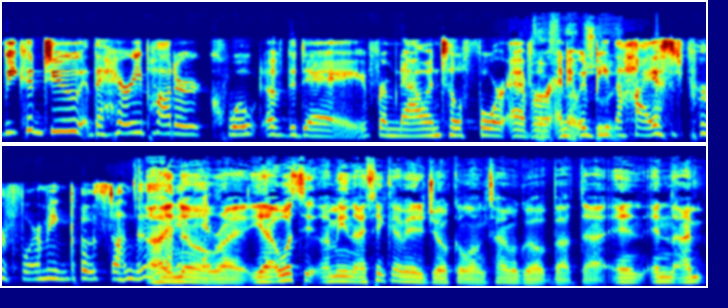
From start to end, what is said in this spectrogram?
we could do the Harry Potter quote of the day from now until forever, and it would be the highest performing post on the I know, right? Yeah. What's the, I mean, I think I made a joke a long time ago about that, and and I'm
